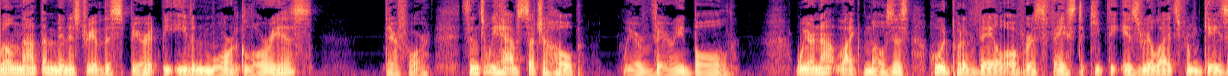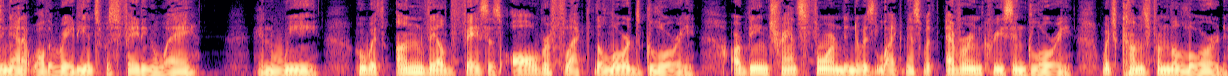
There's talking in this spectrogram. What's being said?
will not the ministry of the Spirit be even more glorious? Therefore, since we have such a hope, we are very bold. We are not like Moses, who would put a veil over his face to keep the Israelites from gazing at it while the radiance was fading away. And we, who with unveiled faces all reflect the Lord's glory, are being transformed into his likeness with ever increasing glory, which comes from the Lord,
